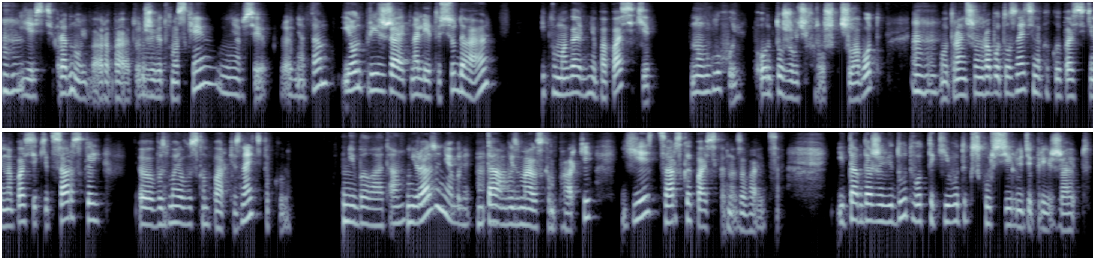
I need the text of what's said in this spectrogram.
угу. есть, родной брат. Он живет в Москве, у меня все родня там. И он приезжает на лето сюда и помогает мне по пасеке. Но он глухой. Он тоже очень хороший пчеловод. Угу. Вот раньше он работал, знаете, на какой пасеке? На пасеке царской э, в Измаиловском парке. Знаете такую? Не была там. Ни разу не были? Mm-mm. Там, в Измаилском парке, есть царская пасека, называется. И там даже ведут вот такие вот экскурсии, люди приезжают.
